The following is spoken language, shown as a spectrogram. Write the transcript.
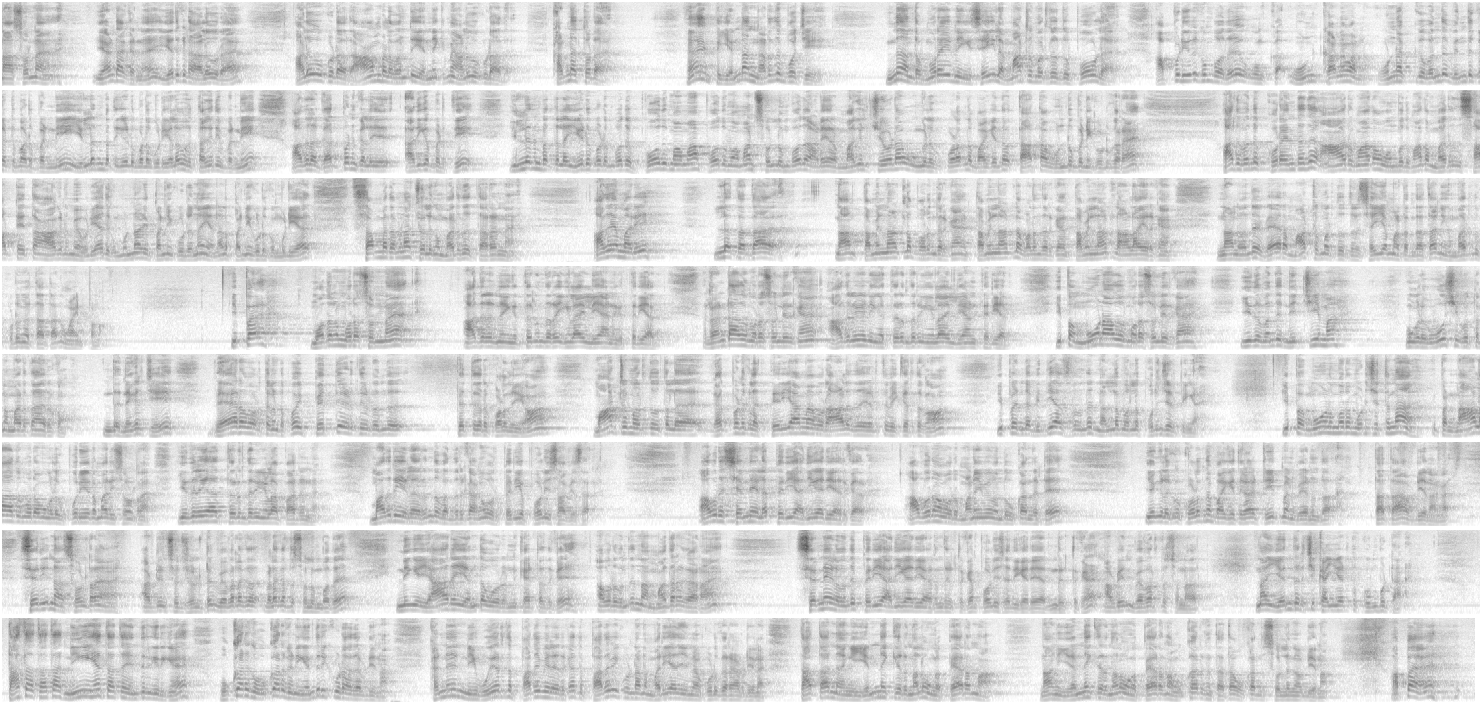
நான் சொன்னேன் ஏன்டா கண்ணு எதுக்கிட்ட அழுகுற? அழுகக்கூடாது ஆம்பளை வந்து என்றைக்குமே அழுகக்கூடாது. கண்ணத்தோட இப்போ என்ன நடந்து போச்சு? இன்னும் அந்த முறையை நீங்கள் செய்யலை மாற்று மருத்துவத்துக்கு போகல. அப்படி இருக்கும்போது உன் க உன் கணவன் உனக்கு வந்து விந்து கட்டுப்பாடு பண்ணி இல்லன்பத்துக்கு ஈடுபடக்கூடிய அளவுக்கு தகுதி பண்ணி அதில் கர்ப்பணுக்களை அதிகப்படுத்தி இல்லன்பத்தில் ஈடுபடும் போது போதுமாமா போதுமாமான்னு சொல்லும்போது அடையிற மகிழ்ச்சியோடு உங்களுக்கு குழந்த பாக்கியத்தை தாத்தா உண்டு பண்ணி கொடுக்குறேன். அது வந்து குறைந்தது ஆறு மாதம் ஒம்பது மாதம் மருந்து சாப்பிட்டே தான் ஆகணுமே ஒழிய அதுக்கு முன்னாடி பண்ணி கொடுனா என்னால் பண்ணி கொடுக்க முடியாது. சம்மதம்னா சொல்லுங்கள் மருந்து தரேன்னு. அதே மாதிரி இல்லை தாத்தா நான் தமிழ்நாட்டில் பிறந்திருக்கேன் தமிழ்நாட்டில் வளர்ந்துருக்கேன் தமிழ்நாட்டில் ஆளாயிருக்கேன். நான் வந்து வேறு மாற்று மருத்துவத்தில் செய்ய மாட்டேன் தான் நீங்கள் மருந்து கொடுங்க தாத்தான்னு வாங்கிட்டு போனோம். இப்போ முதல் முறை சொன்னேன் அதில் நீங்கள் திருந்துறீங்களா இல்லையா எனக்கு தெரியாது. ரெண்டாவது முறை சொல்லியிருக்கேன் அதுலேயும் நீங்கள் திருந்துறீங்களா இல்லையான்னு தெரியாது. இப்போ மூணாவது முறை சொல்லியிருக்கேன் இது வந்து நிச்சயமாக உங்களுக்கு ஊசி குத்துன மாதிரி தான் இருக்கும். இந்த நிகழ்ச்சி வேற ஒருத்தங்கிட்ட போய் பெற்று எடுத்துக்கிட்டு வந்து பெற்றுக்கிற குழந்தையும் மாற்று மருத்துவத்தில் கற்பனைகளை தெரியாமல் ஒரு ஆள் இதை எடுத்து வைக்கிறதுக்கும் இப்போ இந்த வித்தியாசம் வந்து நல்ல முறையில் புரிஞ்சிருப்பீங்க. இப்போ மூணு முறை முடிச்சிட்டுன்னா இப்போ நாலாவது முறை உங்களுக்கு புரிகிற மாதிரி சொல்கிறேன் இதுலையா தெரிந்துறீங்களா பாருன்னு. மதுரையிலேருந்து வந்திருக்காங்க ஒரு பெரிய போலீஸ் ஆஃபீஸர் அவர் சென்னையில் பெரிய அதிகாரியாக இருக்கார். அவரும் அவர் மனைவி வந்து உட்காந்துட்டு எங்களுக்கு குழந்தை பாக்கியத்துக்காக ட்ரீட்மெண்ட் வேணும் தான் தாத்தா அப்படின்னாங்க. சரி நான் சொல்கிறேன் அப்படின்னு சொல்லி சொல்லிட்டு விளக்க விளக்கத்தை சொல்லும்போது நீங்கள் யார் எந்த ஊருன்னு கேட்டதுக்கு அவர் வந்து நான் மதுரக்காரன். சென்னையில் வந்து பெரிய அதிகாரியாக இருந்துகிட்டு இருக்கேன் போலீஸ் அதிகாரியாக இருந்துகிட்டு இருக்கேன் அப்படின்னு விவரத்தை சொன்னார். நான் எந்திரிச்சு கையெடுத்து கும்பிட்டேன். தாத்தா தாத்தா நீங்கள் ஏன் தாத்தா எந்திரிக்கிறீங்க? உட்காருங்க உட்காருங்க நீங்கள் எந்திரிக்கக்கூடாது அப்படின்னா. கண்ணு நீ உயர்ந்த பதவியில் இருக்க அந்த பதவிக்கு உண்டான மரியாதையை நான் கொடுக்குறேன் அப்படின்னா. தாத்தா நாங்கள் என்னைக்கு இருந்தாலும் உங்கள் பேரன் தான். நான் என்றைக்கு இருந்தாலும் உங்கள் பேரன் தான். உட்காருங்க தாத்தா உட்காந்து சொல்லுங்கள் அப்படின்னா. அப்போ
